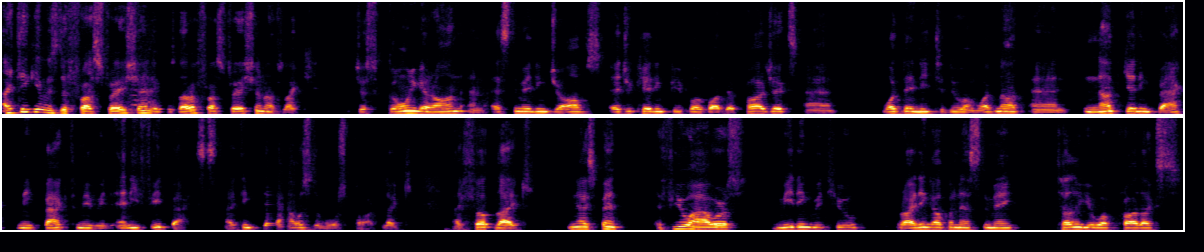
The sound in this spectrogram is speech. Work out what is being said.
I think it was the frustration. It was a lot of frustration of like just going around and estimating jobs, educating people about their projects and what they need to do and whatnot, and not getting back me back to me with any feedbacks. I think that was the worst part. Like I felt like, you know, I spent a few hours meeting with you, writing up an estimate, telling you what products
